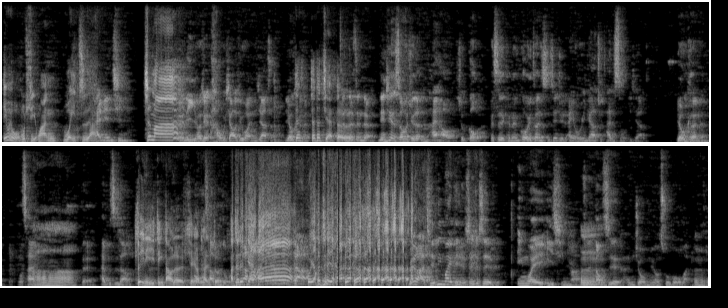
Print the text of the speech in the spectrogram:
因为我不喜欢未知啊。还年轻，是吗？对你以后就会啊，我想要去玩一下什么，有可能真真的假的？真的真的，年轻的时候觉得嗯还好就够了，可是可能过一段时间觉得哎，我应该要去探索一下，有可能，我猜，啊，对，还不知道。所以你已经到了想要探索啊？真的假的？不要这样。没有啦，其实另外一点也是，就是因为疫情嘛，嗯就是导致很久没有出国玩。嗯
